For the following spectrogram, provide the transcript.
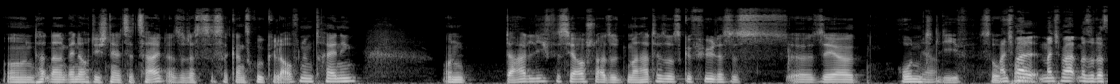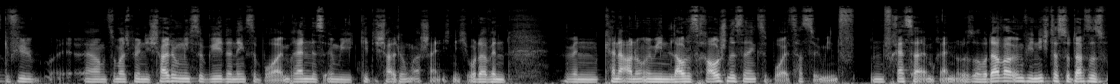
und hatten dann am Ende auch die schnellste Zeit. Also das ist ganz gut gelaufen im Training. Und da lief es ja auch schon, also man hatte so das Gefühl, dass es äh, sehr rund Ja. lief. So manchmal, von- manchmal hat man so das Gefühl, ähm, zum Beispiel wenn die Schaltung nicht so geht, dann denkst du, boah, im Rennen ist irgendwie, geht die Schaltung wahrscheinlich nicht. Oder wenn, wenn, keine Ahnung, irgendwie ein lautes Rauschen ist, dann denkst du, boah, jetzt hast du irgendwie einen Fresser im Rennen oder so. Aber da war irgendwie nicht, dass du dachtest,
